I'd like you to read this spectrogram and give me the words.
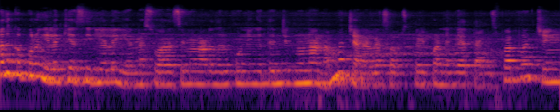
அதுக்கப்புறம் இலக்கிய சீரியலில் என்ன சுவாரஸ்யமாக நடந்திருக்கும் நீங்கள் தெரிஞ்சுக்கணுன்னா நம்ம சேனலை சப்ஸ்கிரைப் பண்ணுங்கள் தேங்க்ஸ் ஃபார் வாட்சிங்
